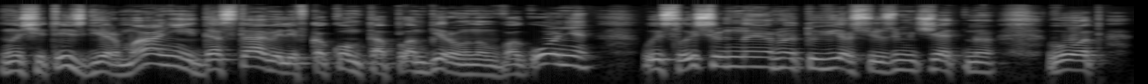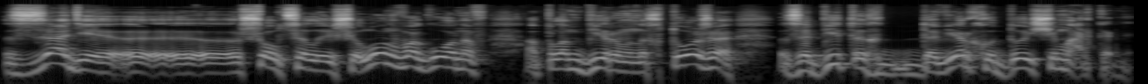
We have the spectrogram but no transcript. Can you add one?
значит, из Германии доставили в каком-то опломбированном вагоне, вы слышали, наверное, эту версию замечательную, вот, сзади э, э, шел целый эшелон вагонов, опломбированных тоже, забитых доверху дойче-марками.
